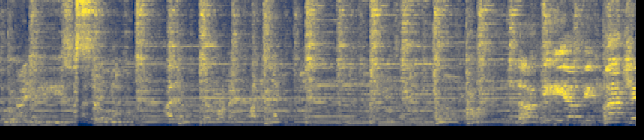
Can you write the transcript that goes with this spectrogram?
Lock me up in my cage.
